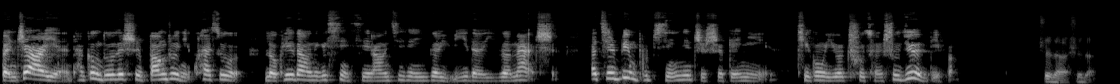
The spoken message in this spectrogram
本质而言，它更多的是帮助你快速 locate 到那个信息，然后进行一个语义的一个 match。它其实并不仅仅只是给你提供一个储存数据的地方。是的，是的。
